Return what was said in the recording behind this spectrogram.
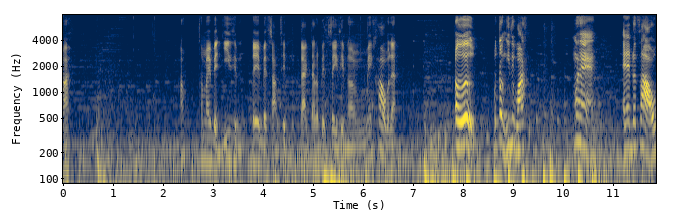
มา เอ้าทำไมเบ็ดยี่สิบเอ้ย เบ็ดสามสิบแตกจากเบ็ดสี่สิบมันไม่เข้าวะเนี่ย เออ มันต้องยี่สิบวะแม่ไอเดนเสาร์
